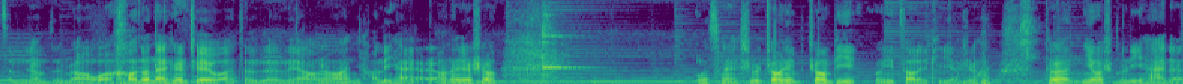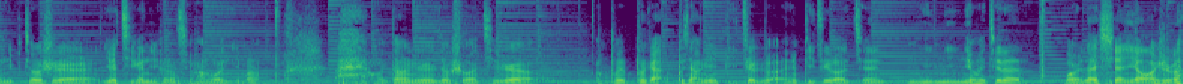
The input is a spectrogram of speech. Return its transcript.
怎么怎么怎么着？我好多男生追我，怎么怎么那样？我说哇，你好厉害呀！然后他就说。我操，是不是装装逼容易遭雷劈啊？是吧？他说你有什么厉害的？你不就是有几个女生喜欢过你吗？哎，我当时就说，其实不不敢不想跟你比这个，因为比这个，觉得你你你会觉得我是在炫耀，是吧？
